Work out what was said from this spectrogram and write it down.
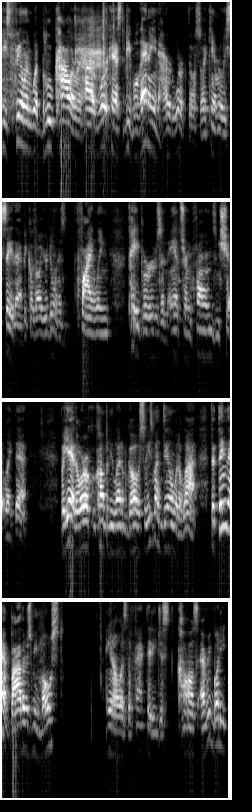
he's feeling what blue collar and hard work has to be. Well, that ain't hard work though, so I can't really say that because all you're doing is filing papers and answering phones and shit like that. But yeah, the Oracle company let him go, so he's been dealing with a lot. The thing that bothers me most you know, is the fact that he just calls everybody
